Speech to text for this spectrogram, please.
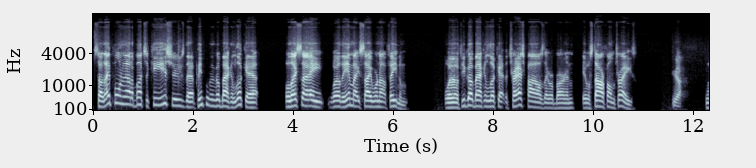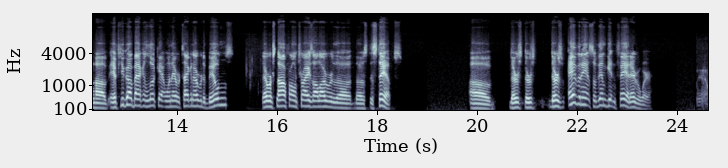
So they pointed out a bunch of key issues that people can go back and look at. Well, they say, well, the inmates say we're not feeding them. Well, if you go back and look at the trash piles they were burning, it was styrofoam trays. Yeah. Uh, if you go back and look at when they were taking over the buildings, there were styrofoam trays all over the the, the steps. Uh, there's there's there's evidence of them getting fed everywhere. Yeah.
